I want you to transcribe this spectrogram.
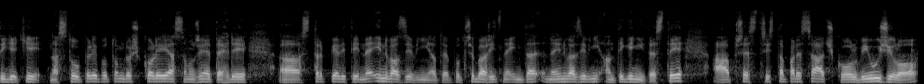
ty děti nastoupily potom do školy a samozřejmě tehdy strpěli ty neinvazivní, a to je potřeba říct, neinvazivní antigenní testy a přes 350 škol využilo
